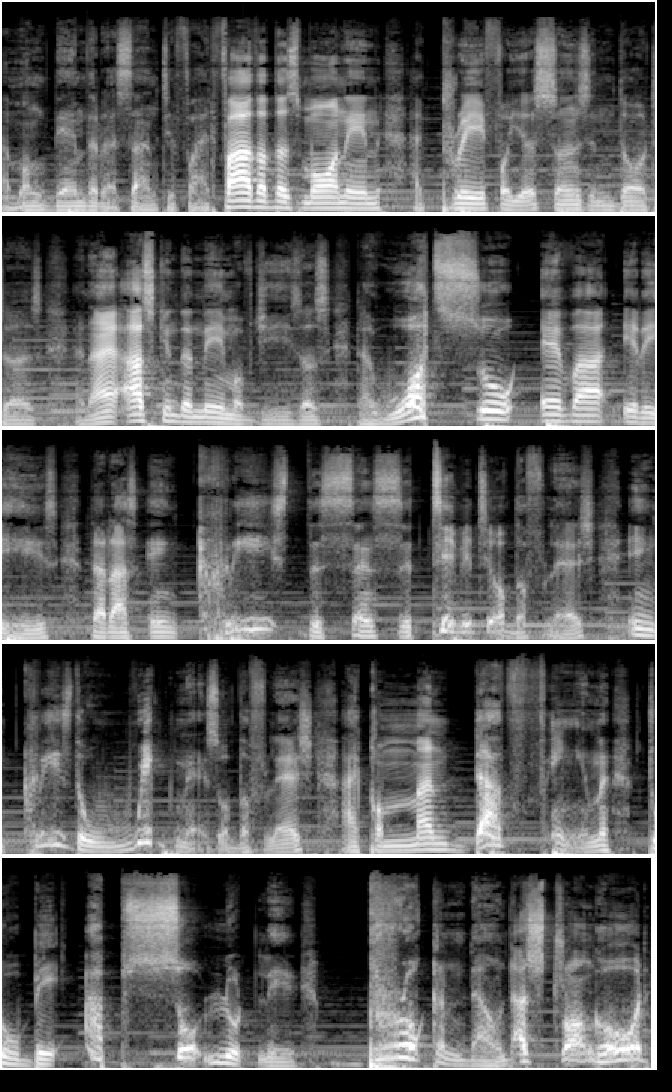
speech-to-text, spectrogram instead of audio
among them that are sanctified. Father, this morning I pray for your sons and daughters, and I ask in the name of Jesus that whatsoever it is that has increased the sensitivity of the flesh, increased the weakness of the flesh, I command that thing to be absolutely broken down. That stronghold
